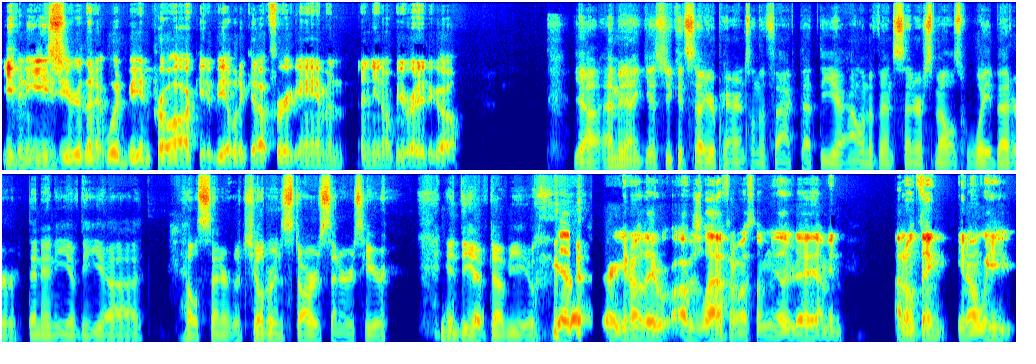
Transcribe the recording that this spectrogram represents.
even easier than it would be in pro hockey to be able to get up for a game and and you know be ready to go. Yeah, I mean, I guess you could sell your parents on the fact that the uh, Allen Event Center smells way better than any of the uh, health center, the Children's Stars centers here in DFW. yeah, that's fair. You know, they were. I was laughing with them the other day. I mean, I don't think you know we.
